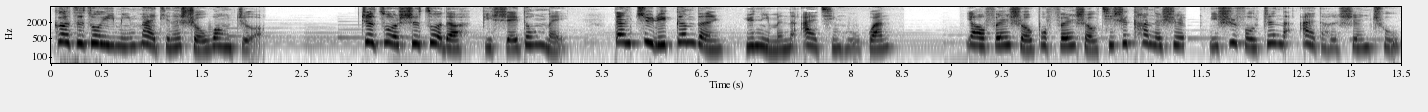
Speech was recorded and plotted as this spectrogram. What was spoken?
各自做一名麦田的守望者，这作诗做的比谁都美，但距离根本与你们的爱情无关。要分手不分手，其实看的是你是否真的爱到了深处，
